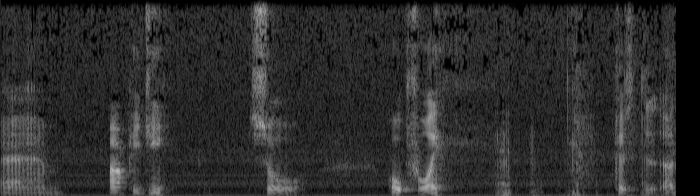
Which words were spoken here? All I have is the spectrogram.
um, RPG, so hopefully, because the uh,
